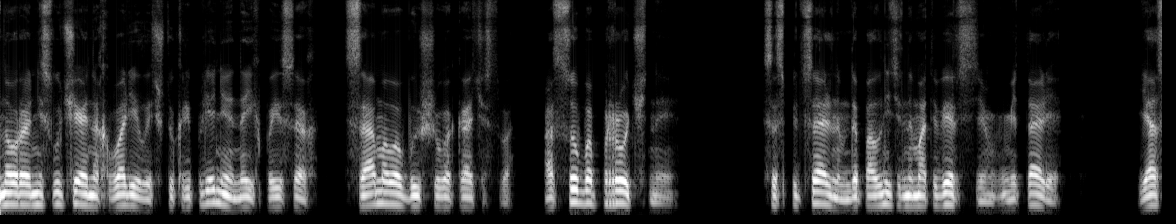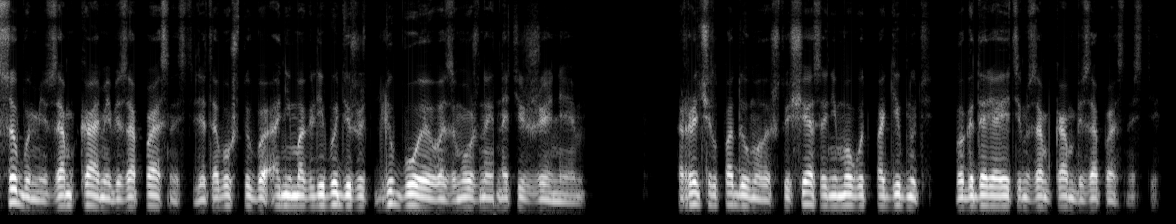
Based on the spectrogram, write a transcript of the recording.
Нора не случайно хвалилась, что крепления на их поясах самого высшего качества, особо прочные, со специальным дополнительным отверстием в металле и особыми замками безопасности для того, чтобы они могли выдержать любое возможное натяжение. Рэчел подумала, что сейчас они могут погибнуть благодаря этим замкам безопасности.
